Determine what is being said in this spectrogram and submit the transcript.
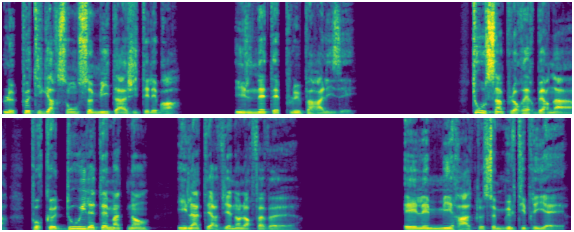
le petit garçon se mit à agiter les bras. Il n'était plus paralysé. Tous implorèrent Bernard pour que d'où il était maintenant, il intervienne en leur faveur. Et les miracles se multiplièrent.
